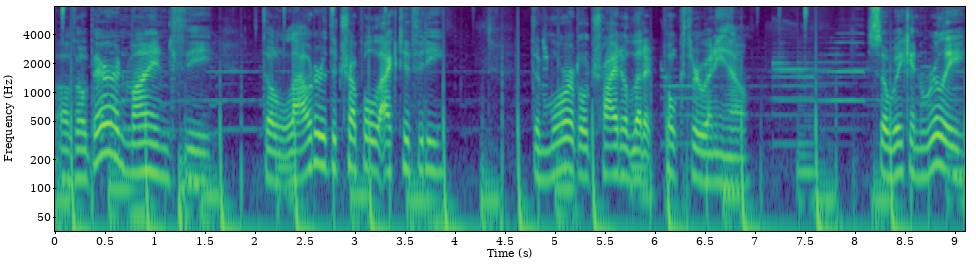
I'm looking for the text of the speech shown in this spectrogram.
Although bear in mind the, the louder the treble activity, the more it'll try to let it poke through anyhow. So we can really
